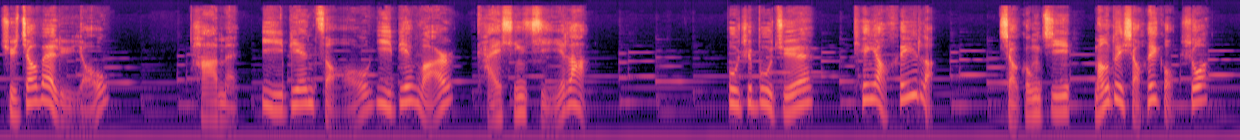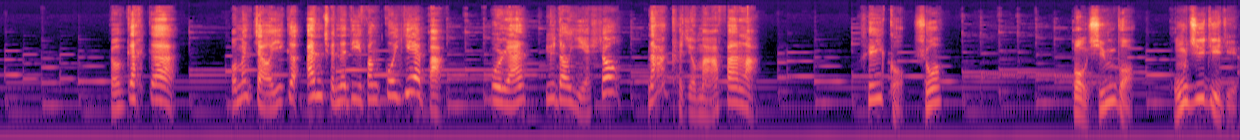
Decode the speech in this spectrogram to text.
去郊外旅游，他们一边走一边玩，开心极了。不知不觉，天要黑了，小公鸡忙对小黑狗说：“狗哥哥，我们找一个安全的地方过夜吧，不然遇到野兽那可就麻烦了。”黑狗说：“放心吧。”公鸡弟弟，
